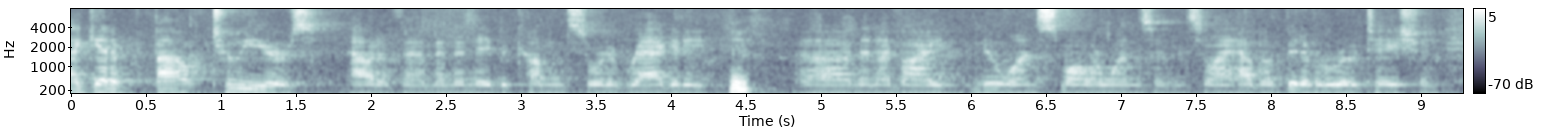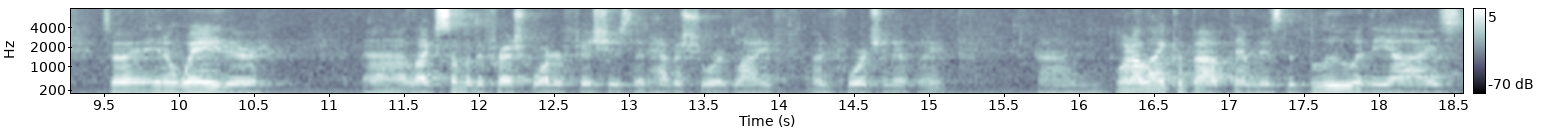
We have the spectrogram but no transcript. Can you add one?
I, get about two years out of them, and then they become sort of raggedy. Hmm. Uh, and then I buy new ones, smaller ones, and so I have a bit of a rotation. So in a way, they're uh, like some of the freshwater fishes that have a short life, unfortunately. Um, what I like about them is the blue in the eyes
